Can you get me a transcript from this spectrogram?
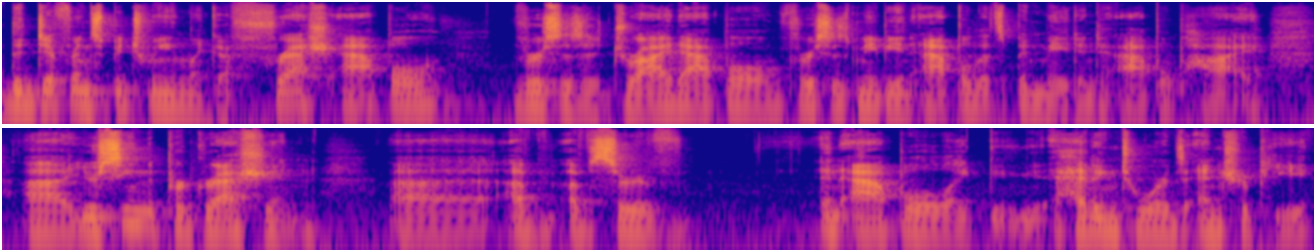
the difference between like a fresh apple versus a dried apple versus maybe an apple that's been made into apple pie. Uh, you're seeing the progression uh, of, of sort of an apple like heading towards entropy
